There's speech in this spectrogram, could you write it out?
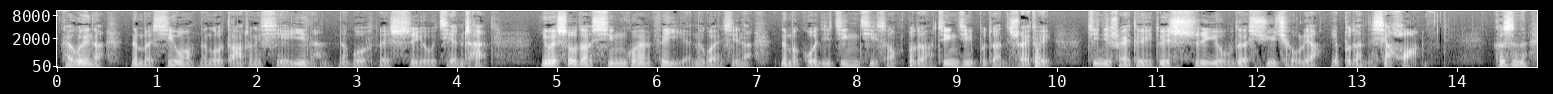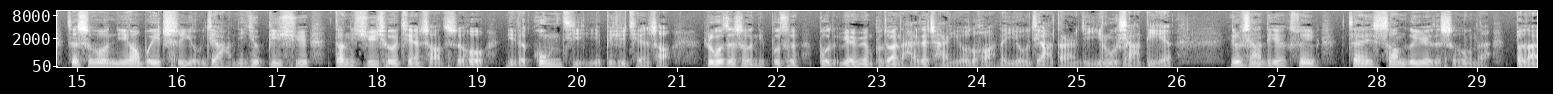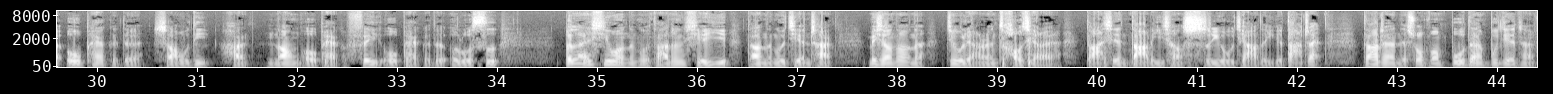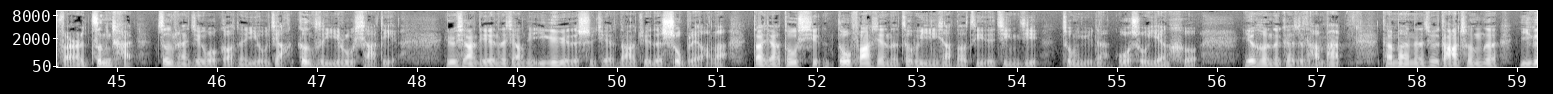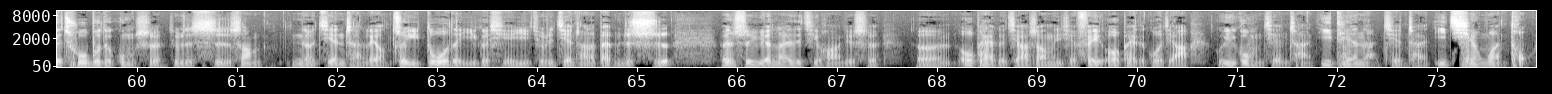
开会呢，那么希望能够达成协议呢，能够对石油减产，因为受到新冠肺炎的关系呢，那么国际经济上不断经济不断的衰退。经济衰退，对石油的需求量也不断的下滑。可是呢，这时候你要维持油价，你就必须，当你需求减少的时候，你的供给也必须减少。如果这时候你不是不源源不断的还在产油的话，那油价当然就一路下跌，一路下跌。所以在上个月的时候呢，本来 OPEC 的沙乌地和 Non-OPEC 非 OPEC 的俄罗斯，本来希望能够达成协议，大家能够减产。没想到呢，就两人吵起来了，打先打了一场石油价的一个大战。大战的双方不但不减产，反而增产，增产结果搞成油价更是一路下跌，一路下跌。呢将近一个月的时间，大家觉得受不了了，大家都现都发现了这会影响到自己的经济。终于呢，握手言和，言和呢开始谈判，谈判呢就达成了一个初步的共识，就是史上那减产量最多的一个协议，就是减产了百分之十。百分之十原来的计划就是。呃，OPEC 加上一些非 OPEC 的国家，一共减产一天呢，减产一千万桶，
